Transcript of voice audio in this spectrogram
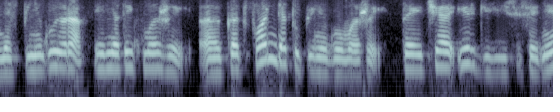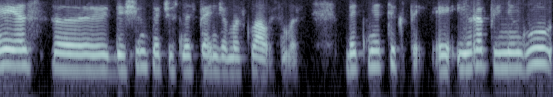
nes pinigų yra ir netaip mažai. E, kad fonde tų pinigų mažai, tai čia irgi įsisenėjęs dešimtmečius nesprendžiamas klausimas. Bet ne tik tai. Yra pinigų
